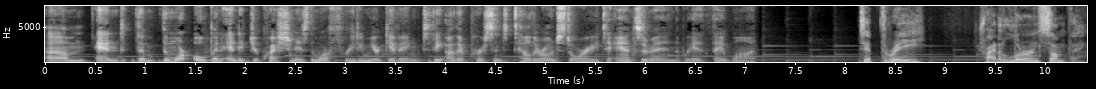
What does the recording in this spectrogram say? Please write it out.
Um, and the, the more open ended your question is, the more freedom you're giving to the other person to tell their own story, to answer in the way that they want. Tip three try to learn something.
